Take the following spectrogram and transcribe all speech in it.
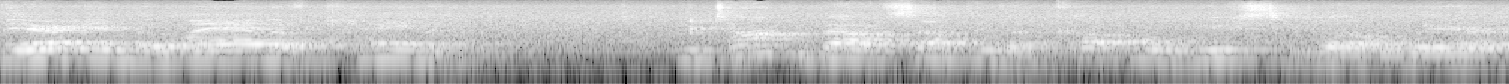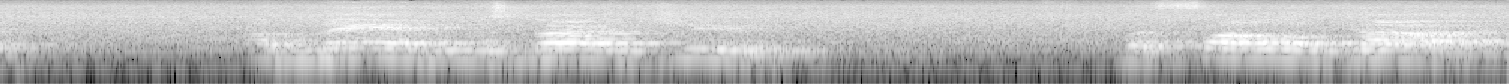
They're in the land of Canaan. We talked about something a couple of weeks ago where a man who was not a Jew but followed God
